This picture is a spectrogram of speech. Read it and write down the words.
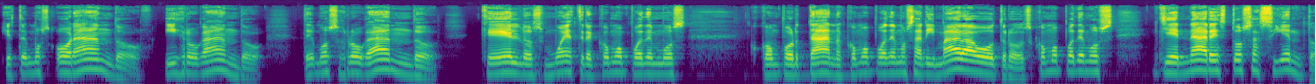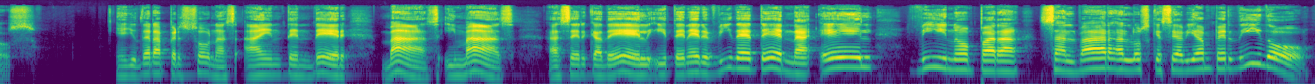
Y estemos orando y rogando, estemos rogando que Él nos muestre cómo podemos comportarnos, cómo podemos animar a otros, cómo podemos llenar estos asientos y ayudar a personas a entender más y más acerca de Él y tener vida eterna. Él vino para salvar a los que se habían perdido.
